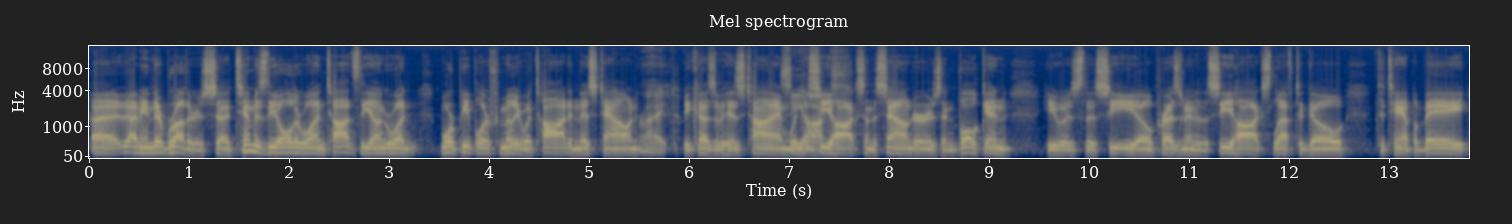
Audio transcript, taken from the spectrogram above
Uh, I mean, they're brothers. Uh, Tim is the older one. Tod's the younger one. More people are familiar with Tod in this town, Right. Because of his time with the Seahawks. Seahawks and the Sounders and Vulcan. He was the CEO, president of the Seahawks. Left to go to Tampa Bay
